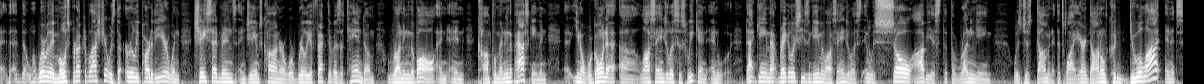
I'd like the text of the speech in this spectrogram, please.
Uh, The, the, where were they most productive last year was the early part of the year when Chase Edmonds and James Conner were really effective as a tandem running the ball and and complementing the pass game and uh, you know we're going to uh, Los Angeles this weekend and that game that regular season game in Los Angeles it was so obvious that the running game was just dominant. That's why Aaron Donald couldn't do a lot, and it's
